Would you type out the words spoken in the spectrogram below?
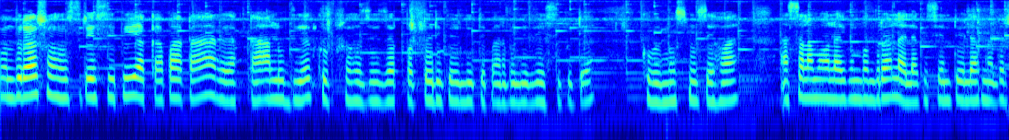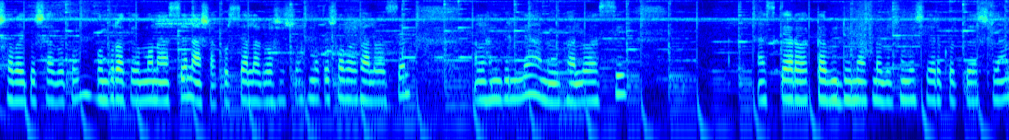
বন্ধুরা, সহজ রেসিপি একটা পাটা আর একটা আলু দিয়ে খুব সহজে ঝটপট তৈরি করে নিতে পারবেন এই রেসিপিটা খুবই মুসমুসে হয়। আসসালামু আলাইকুম বন্ধুরা, লাইলা কিচেন টুইলে আপনাদের সবাইকে স্বাগতম। বন্ধুরা, কেমন আছেন? আশা করছি আল্লাহর রসের সহমতে সবাই ভালো আছেন। আলহামদুলিল্লাহ, আমিও ভালো আছি। আজকে আরও একটা ভিডিও নিয়ে আপনাদের সঙ্গে শেয়ার করতে আসলাম।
